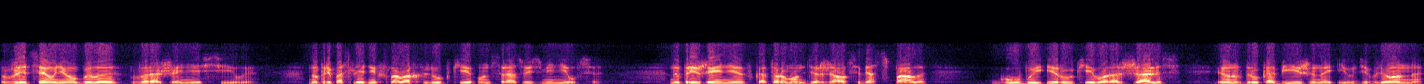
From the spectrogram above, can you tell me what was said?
В лице у него было выражение силы. Но при последних словах Любки он сразу изменился. Напряжение, в котором он держал себя, спало, губы и руки его разжались, и он вдруг обиженно и удивленно,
